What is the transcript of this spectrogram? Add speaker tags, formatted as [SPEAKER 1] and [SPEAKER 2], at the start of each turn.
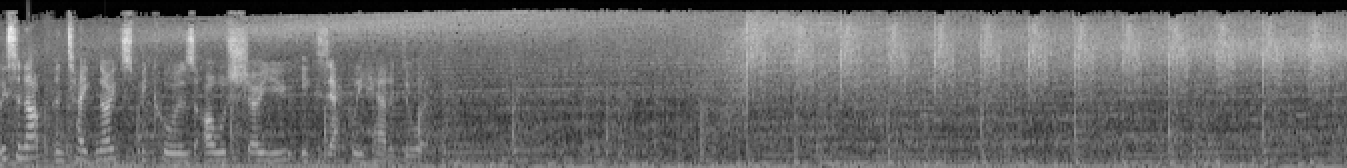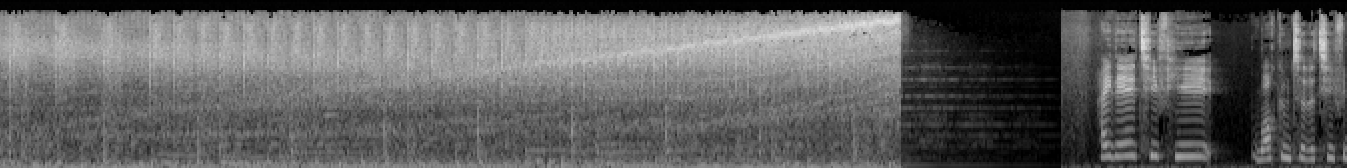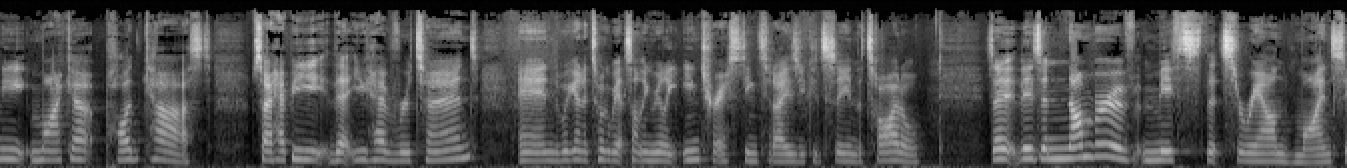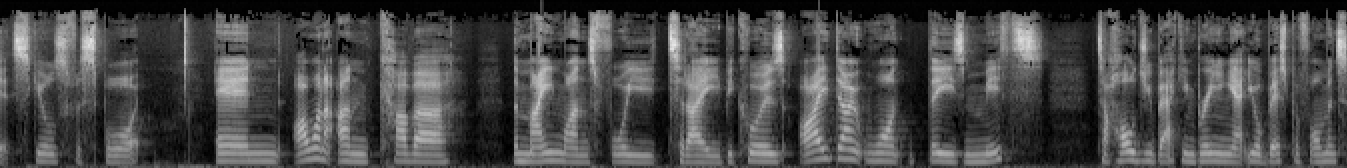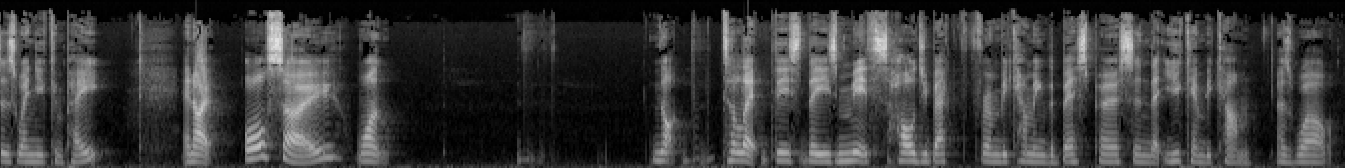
[SPEAKER 1] Listen up and take notes because I will show you exactly how to do it. Hey there, Tiff here. Welcome to the Tiffany Micah podcast. So happy that you have returned, and we're going to talk about something really interesting today, as you could see in the title. So, there's a number of myths that surround mindset skills for sport, and I want to uncover the main ones for you today because I don't want these myths to hold you back in bringing out your best performances when you compete. And I also want not to let these these myths hold you back from becoming the best person that you can become as well.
